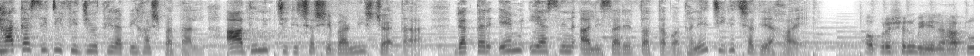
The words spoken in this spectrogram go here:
ঢাকা সিটি ফিজিওথেরাপি হাসপাতাল আধুনিক চিকিৎসা সেবার নিশ্চয়তা ডাক্তার এম ইয়াসিন আলী স্যারের তত্ত্বাবধানে চিকিৎসা দেয়া হয় অপারেশনবিহীন হাঁটু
